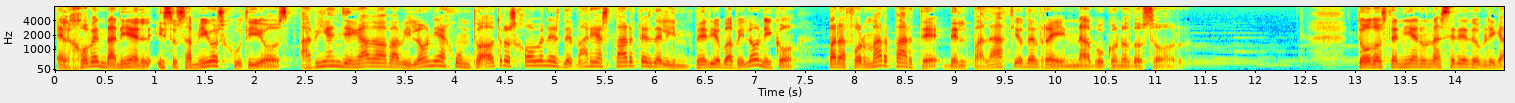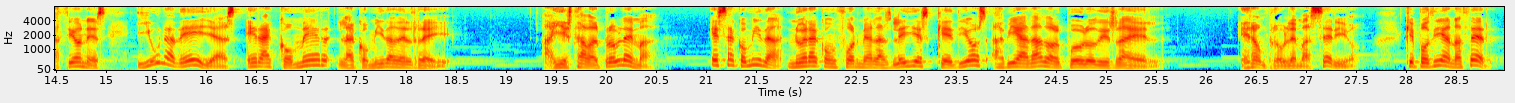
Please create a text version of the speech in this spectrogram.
El joven Daniel y sus amigos judíos habían llegado a Babilonia junto a otros jóvenes de varias partes del imperio babilónico para formar parte del palacio del rey Nabucodonosor. Todos tenían una serie de obligaciones y una de ellas era comer la comida del rey. Ahí estaba el problema. Esa comida no era conforme a las leyes que Dios había dado al pueblo de Israel. Era un problema serio. ¿Qué podían hacer?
